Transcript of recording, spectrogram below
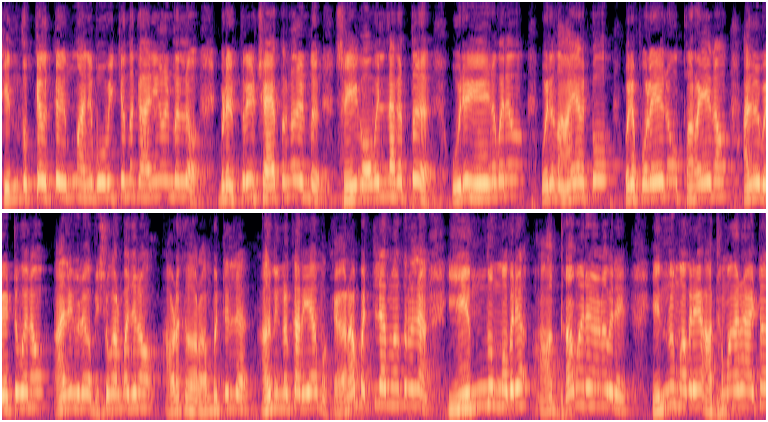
ഹിന്ദുക്കൾക്ക് ഇന്ന് അനുഭവിക്കുന്ന കാര്യങ്ങളുണ്ടല്ലോ. ഇവിടെ ഇത്രയും ക്ഷേത്രങ്ങളുണ്ട്. ശ്രീകോവിലിനകത്ത് ഒരു ഈഴവനോ ഒരു നായർക്കോ ഒരു പുലയനോ പറയനോ അല്ലെങ്കിൽ വേട്ടുവനോ ഒരു വിശ്വകർമ്മജനോ അവിടെ കയറാൻ പറ്റില്ല. അത് നിങ്ങൾക്കറിയാമോ? കയറാൻ പറ്റില്ല എന്ന് മാത്രമല്ല ഇന്നും അവർ അധമരാണ് അവർ ഇന്നും അവരെ അധമകരായിട്ട്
